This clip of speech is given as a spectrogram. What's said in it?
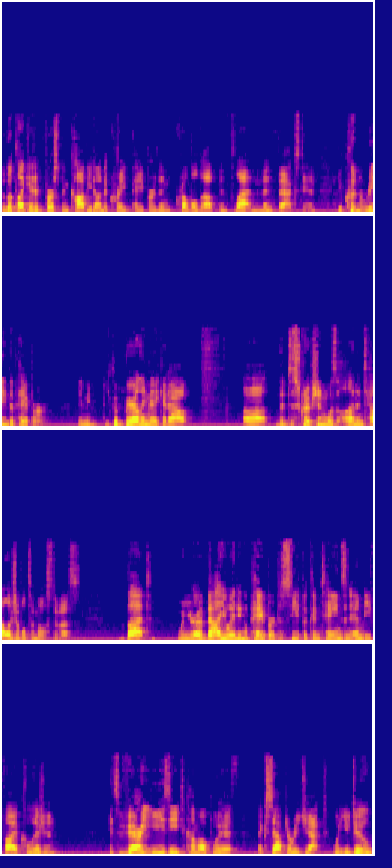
It looked like it had first been copied onto crepe paper, then crumpled up, then flattened, and then faxed in. You couldn't read the paper. I mean, you could barely make it out. Uh, the description was unintelligible to most of us. But when you're evaluating a paper to see if it contains an MD5 collision, it's very easy to come up with accept or reject. What do you do?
